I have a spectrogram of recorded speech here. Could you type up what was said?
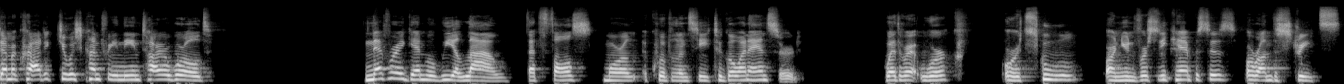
democratic Jewish country in the entire world. Never again will we allow that false moral equivalency to go unanswered, whether at work or at school or on university campuses or on the streets.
